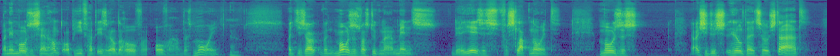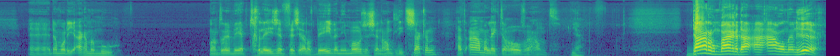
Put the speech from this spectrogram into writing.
Wanneer Mozes zijn hand ophief, had Israël de overhand. Dat is mooi. Ja. Want, je zou, want Mozes was natuurlijk maar een mens. De Heer Jezus verslapt nooit. Mozes, als je dus de hele tijd zo staat, eh, dan worden je armen moe. Want uh, we hebben het gelezen, vers 11b, wanneer Mozes zijn hand liet zakken, had Amalek de overhand. Ja. Daarom waren daar Aaron en Hur.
